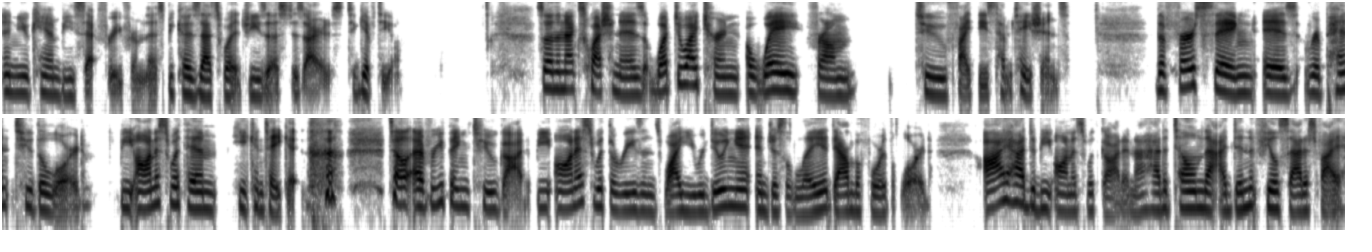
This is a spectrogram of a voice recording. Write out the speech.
and you can be set free from this because that's what Jesus desires to give to you. So the next question is what do I turn away from to fight these temptations? The first thing is repent to the Lord. Be honest with him, he can take it. Tell everything to God. Be honest with the reasons why you were doing it and just lay it down before the Lord. I had to be honest with God and I had to tell him that I didn't feel satisfied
